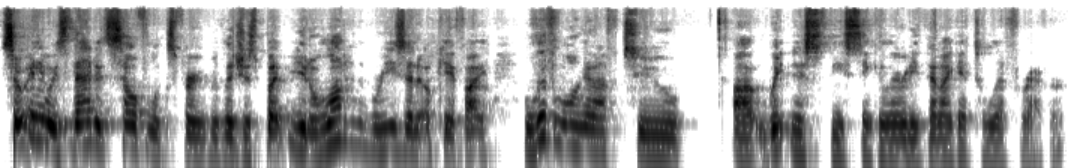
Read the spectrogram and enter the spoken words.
So, anyways, that itself looks very religious. But you know, a lot of the reason, okay, if I live long enough to uh, witness the singularity, then I get to live forever.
